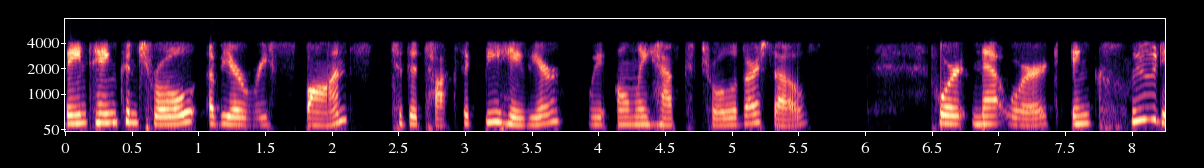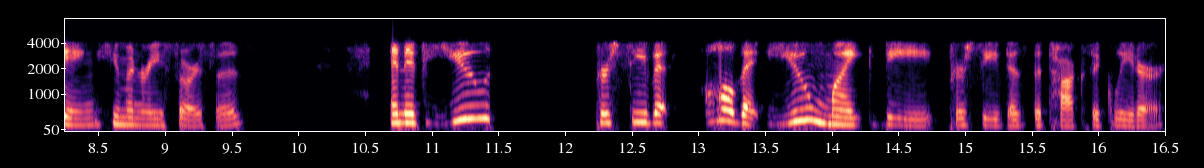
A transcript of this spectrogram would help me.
Maintain control of your response to the toxic behavior. We only have control of ourselves. Support network, including human resources. And if you perceive at all that you might be perceived as the toxic leader,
